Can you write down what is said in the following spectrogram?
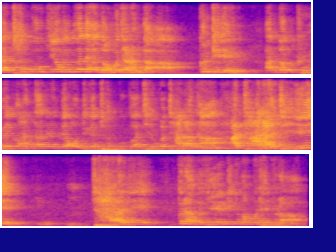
야 천국 지옥 있는 거 내가 너무 잘한다. 그렇게 얘기해. 아, 넌 교회도 안 다니는데 어떻게 천 국과 지옥을 잘하냐? 아, 잘 알지. 잘 알지. 그래, 한번 얘기 좀 한번 해주라.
